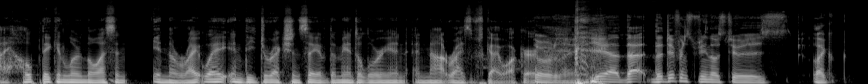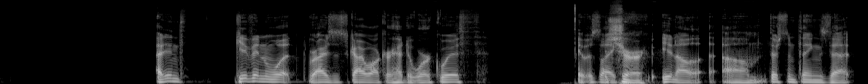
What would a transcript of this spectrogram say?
I hope they can learn the lesson in the right way, in the direction, say, of The Mandalorian and not Rise of Skywalker. Totally. yeah, that the difference between those two is like I didn't given what Rise of Skywalker had to work with, it was like Sure. you know, um, there's some things that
